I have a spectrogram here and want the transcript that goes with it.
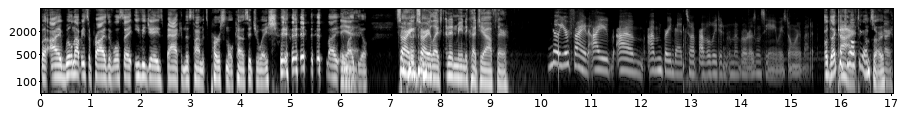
but i will not be surprised if we'll say EVGA is back and this time it's personal kind of situation in my, in yeah. my deal sorry sorry lex i didn't mean to cut you off there no, you're fine. I um I'm brain dead, so I probably didn't remember what I was gonna say. Anyways, don't worry about it. Oh, did I cut All you right. off too? I'm sorry.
